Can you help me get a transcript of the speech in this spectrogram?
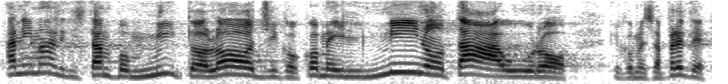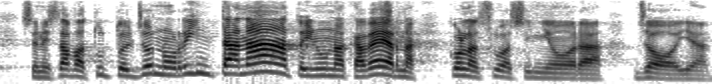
Animali di stampo mitologico, come il Minotauro, che come saprete se ne stava tutto il giorno rintanato in una caverna con la sua signora Gioia.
